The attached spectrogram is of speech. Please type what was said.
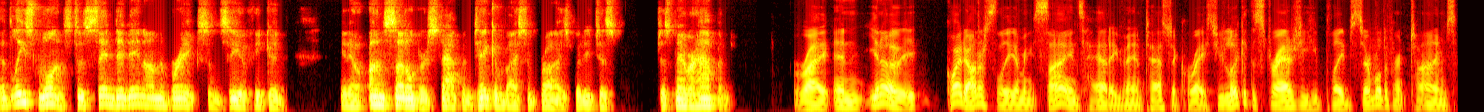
at least once to send it in on the brakes and see if he could, you know, unsettle Verstappen, take him by surprise. But it just just never happened. Right. And, you know, it, quite honestly, I mean, Sainz had a fantastic race. You look at the strategy he played several different times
